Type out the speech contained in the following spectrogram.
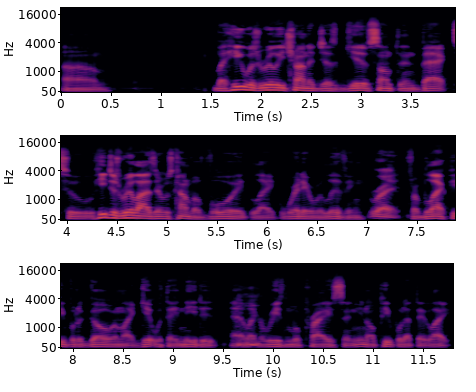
Um, but he was really trying to just give something back to. He just realized there was kind of a void, like where they were living, Right. For black people to go and like get what they needed at like a reasonable price, and you know people that they like.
